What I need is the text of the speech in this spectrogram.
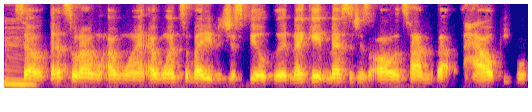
Mm-hmm. So that's what I, I, want. I want somebody to just feel good. And I get messages all the time about how people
